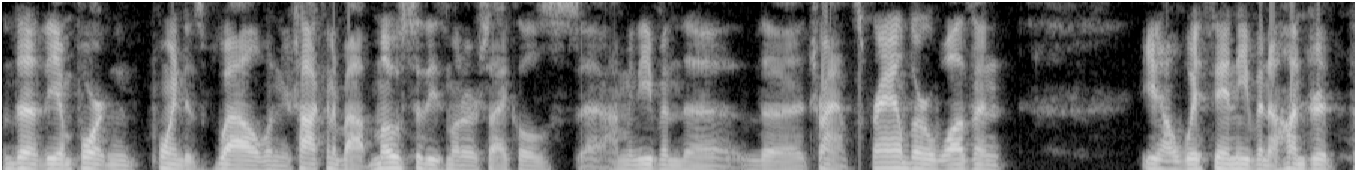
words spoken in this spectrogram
the the important point as well when you're talking about most of these motorcycles. Uh, I mean, even the the Triumph Scrambler wasn't you know within even a hundredth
